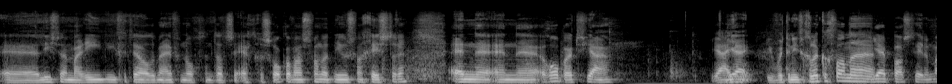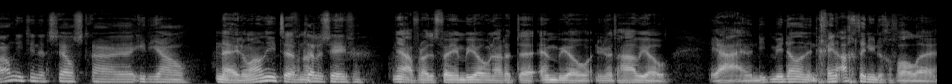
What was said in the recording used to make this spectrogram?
uh, Lisa Marie die vertelde mij vanochtend dat ze echt geschrokken was van het nieuws van gisteren. En, uh, en uh, Robert, ja... Ja, jij, je, wordt er niet gelukkig van. Jij past helemaal niet in het Zelstra-ideaal. nee, helemaal niet. Vertel eens even. Ja, vanuit het VMBO naar het MBO en nu naar het HBO. Ja, en niet meer dan... Geen achter in ieder geval.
